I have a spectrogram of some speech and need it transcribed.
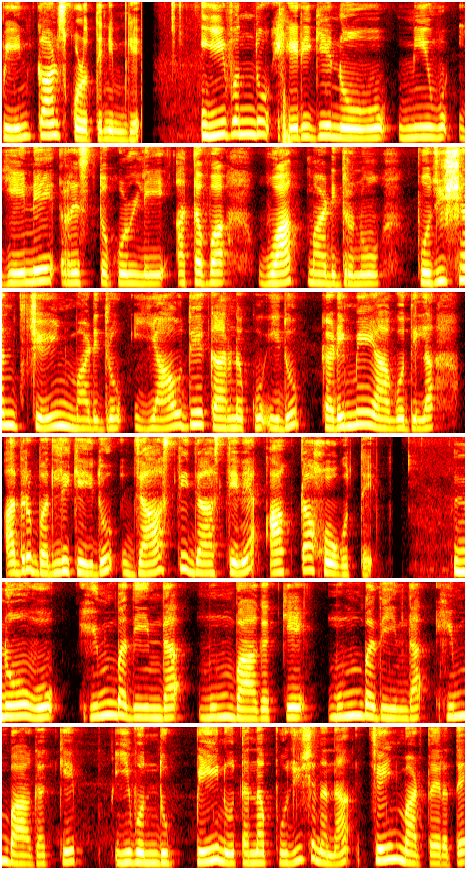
ಪೇಯ್ನ್ ಕಾಣಿಸ್ಕೊಳ್ಳುತ್ತೆ ನಿಮಗೆ. ಈ ಒಂದು ಹೆರಿಗೆ ನೋವು ನೀವು ಏನೇ ರೆಸ್ಟ್ ತಗೊಳ್ಳಿ ಅಥವಾ ವಾಕ್ ಮಾಡಿದ್ರೂ ಪೊಸಿಷನ್ ಚೇಂಜ್ ಮಾಡಿದರೂ ಯಾವುದೇ ಕಾರಣಕ್ಕೂ ಇದು ಕಡಿಮೆ ಆಗೋದಿಲ್ಲ ಅದರ ಬದಲಿಗೆ ಇದು ಜಾಸ್ತಿ ಜಾಸ್ತಿನೇ ಆಗ್ತಾ ಹೋಗುತ್ತೆ. ನೋವು ಹಿಂಬದಿಯಿಂದ ಮುಂಭಾಗಕ್ಕೆ, ಮುಂಬದಿಯಿಂದ ಹಿಂಭಾಗಕ್ಕೆ ಈ ಒಂದು ಪೇಯ್ನು ತನ್ನ ಪೊಸಿಷನನ್ನು ಚೇಂಜ್ ಮಾಡ್ತಾ ಇರುತ್ತೆ.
